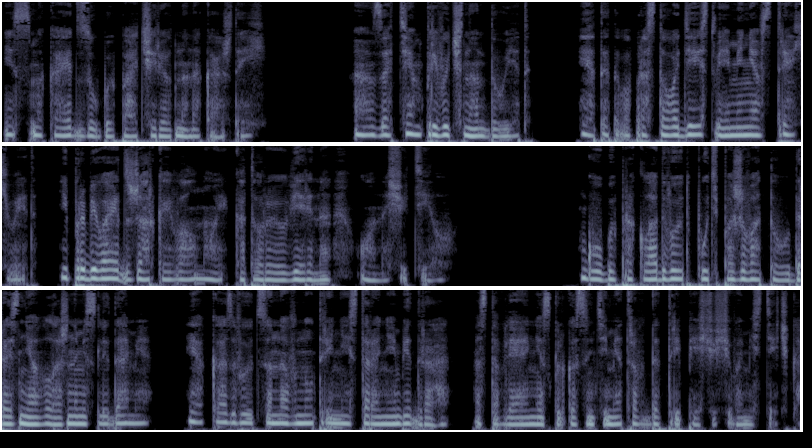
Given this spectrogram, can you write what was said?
и смыкает зубы поочередно на каждой. А затем привычно дует. И от этого простого действия меня встряхивает и пробивает жаркой волной, которую, уверенно, он ощутил. Губы прокладывают путь по животу, дразня влажными следами, и оказываются на внутренней стороне бедра, оставляя несколько сантиметров до трепещущего местечка.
